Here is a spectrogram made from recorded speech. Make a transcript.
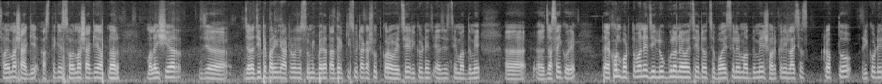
ছয় মাস আগে আজ থেকে ছয় মাস আগে আপনার মালয়েশিয়ার যারা যেতে পারেনি আঠারো হাজার শ্রমিক ভাইরা তাদের কিছু টাকা শোধ করা হয়েছে রিক্রুটমেন্ট এজেন্সির মাধ্যমে। যাচাই করে। তো এখন বর্তমানে যে লোকগুলো নেওয়া হয়েছে, এটা হচ্ছে বয়েসেলের মাধ্যমে, সরকারি লাইসেন্সপ্রাপ্ত রিক্রুটিং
